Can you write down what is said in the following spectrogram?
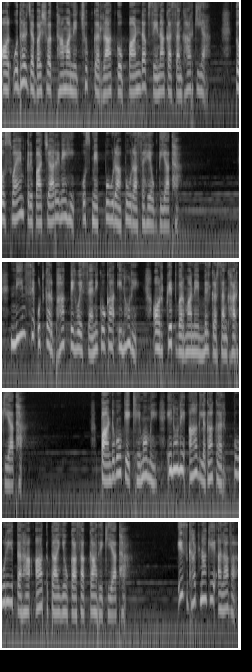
और उधर जब अश्वत्थामा ने छुपकर रात को पांडव सेना का संहार किया तो स्वयं कृपाचार्य ने ही उसमें पूरा पूरा सहयोग दिया था। नींद से उठकर भागते हुए सैनिकों का इन्होंने और कृतवर्मा ने मिलकर संहार किया था। पांडवों के खेमों में इन्होंने आग लगाकर पूरी तरह आतताइयों का सा कार्य किया था। इस घटना के अलावा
